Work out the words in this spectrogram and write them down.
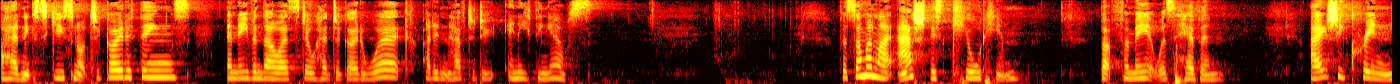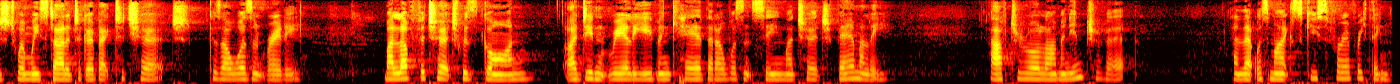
I had an excuse not to go to things, and even though I still had to go to work, I didn't have to do anything else. For someone like Ash, this killed him, but for me, it was heaven. I actually cringed when we started to go back to church because I wasn't ready. My love for church was gone. I didn't really even care that I wasn't seeing my church family. After all, I'm an introvert, and that was my excuse for everything.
